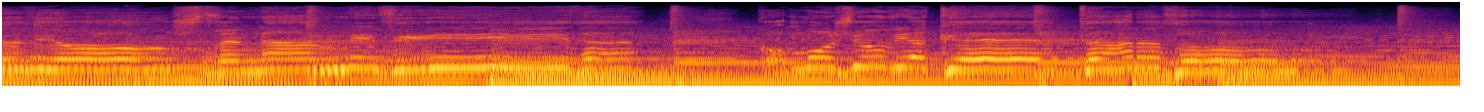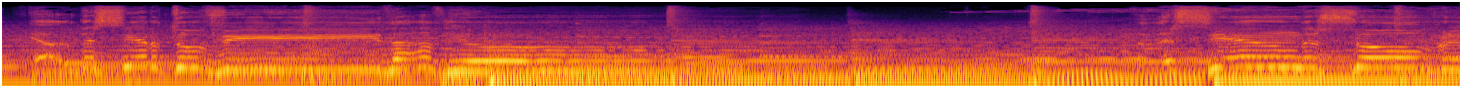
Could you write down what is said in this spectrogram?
de Dios, ven a mi vida, como lluvia que tardó y al desierto vida Dios desciende sobre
